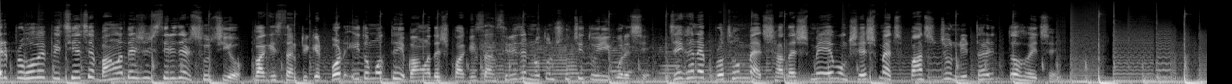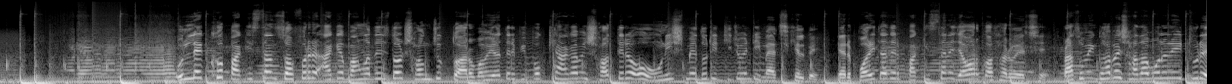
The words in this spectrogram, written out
এর প্রভাবে পিছিয়েছে বাংলাদেশের সিরিজের সূচিও। পাকিস্তান ক্রিকেট বোর্ড ইতোমধ্যেই বাংলাদেশ পাকিস্তান সিরিজের নতুন সূচি তৈরি করেছে, যেখানে প্রথম ম্যাচ সাতাশ মে এবং শেষ ম্যাচ পাঁচ জুন নির্ধারিত হয়েছে। উল্লেখ্য, পাকিস্তান সফরের আগে বাংলাদেশ দল সংযুক্ত আরব আমিরাতের বিপক্ষে আগামী সতেরো ও উনিশ মে দুটি টি টোয়েন্টি ম্যাচ খেলবে। এরপরই তাদের পাকিস্তানে যাওয়ার কথা রয়েছে। প্রাথমিকভাবে সাদা বলের এই ট্যুরে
